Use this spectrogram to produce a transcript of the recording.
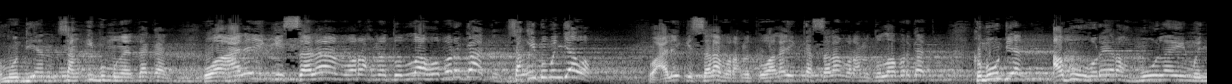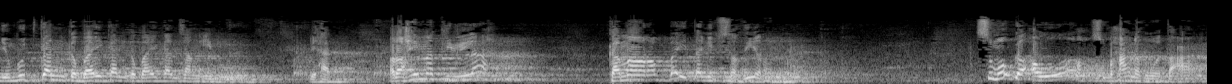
Kemudian sang ibu mengatakan, "Waalaikumsalam warahmatullahi wabarakatuh." Sang ibu menjawab, Waalaikumsalam warahmatullahi wabarakatuh. Kemudian Abu Hurairah mulai menyebutkan kebaikan-kebaikan sang ibu. Lihat, rahimakillah kama rabbaitani saghira. Semoga Allah Subhanahu wa taala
